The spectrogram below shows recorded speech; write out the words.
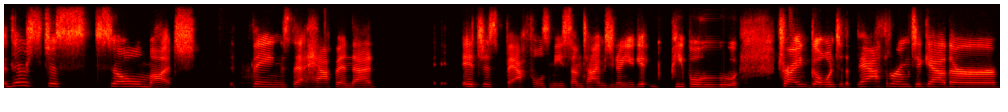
There's just so much things that happen that it just baffles me sometimes. You know, you get people who try and go into the bathroom together.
